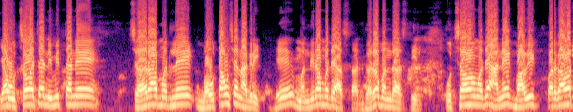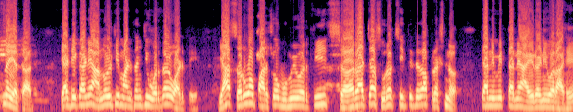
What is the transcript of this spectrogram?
या उत्सवाच्या निमित्ताने शहरामधले बहुतांश नागरिक हे मंदिरामध्ये असतात घरं बंद असतील. उत्सवामध्ये अनेक भाविक परगावातनं येतात. त्या ठिकाणी अनोळखी माणसांची वर्दळ वाढते. या सर्व पार्श्वभूमीवरती शहराच्या सुरक्षिततेचा प्रश्न त्या निमित्ताने ऐरणीवर आहे.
